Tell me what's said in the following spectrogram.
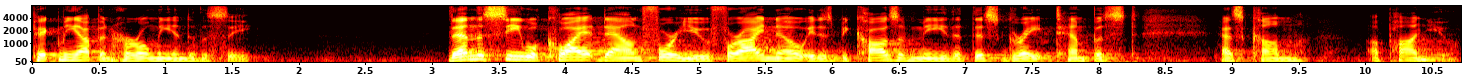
Pick me up and hurl me into the sea. Then the sea will quiet down for you, for I know it is because of me that this great tempest has come upon you.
